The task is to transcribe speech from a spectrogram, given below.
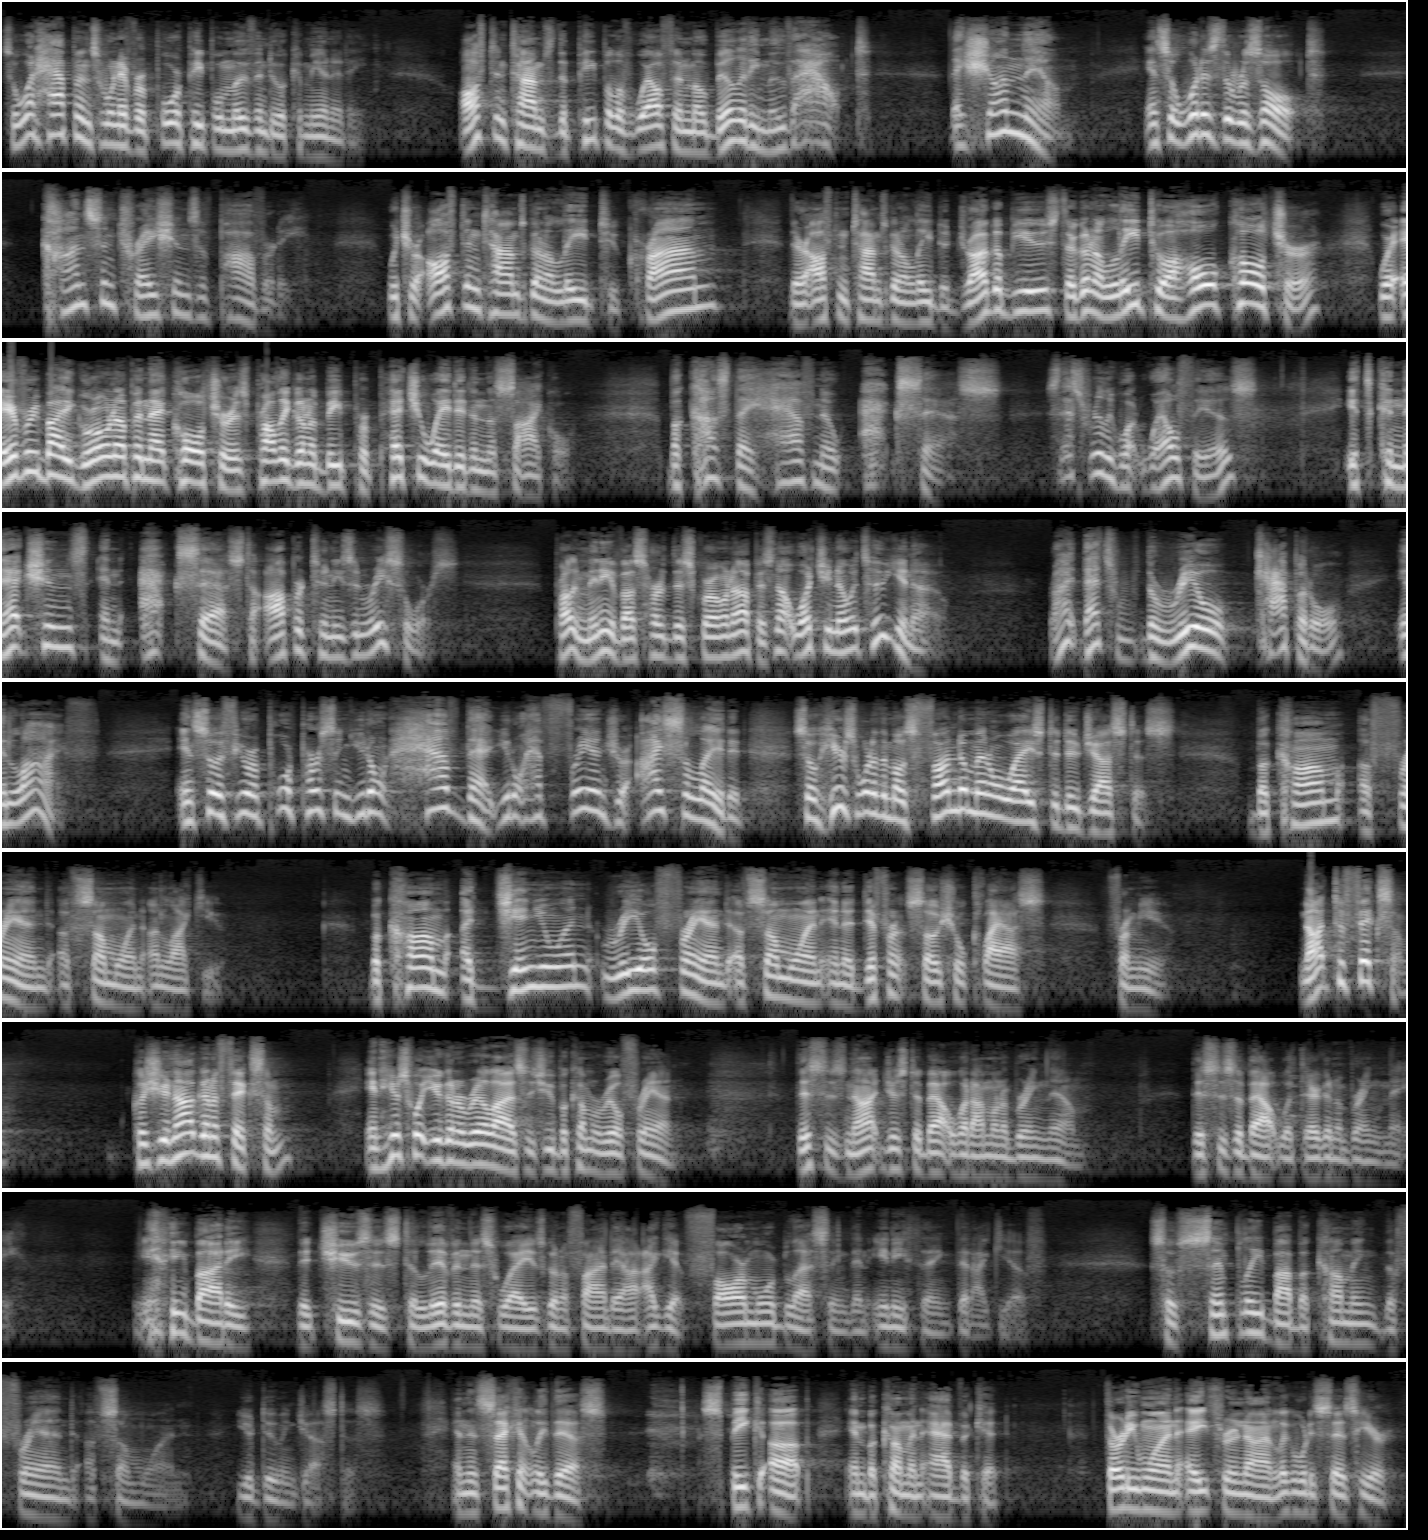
So, what happens whenever poor people move into a community? Oftentimes, the people of wealth and mobility move out, they shun them. And so, what is the result? Concentrations of poverty, which are oftentimes going to lead to crime, they're oftentimes going to lead to drug abuse, they're going to lead to a whole culture where everybody growing up in that culture is probably going to be perpetuated in the cycle because they have no access So that's really what wealth is. it's connections and access to opportunities and resource. Probably many of us heard this growing up. It's not what you know, it's who you know. Right? That's the real capital in life. And so, if you're a poor person, you don't have that. You don't have friends. You're isolated. So, here's one of the most fundamental ways to do justice become a friend of someone unlike you. Become a genuine, real friend of someone in a different social class from you. Not to fix them, because you're not going to fix them. And here's what you're going to realize as you become a real friend this is not just about what I'm going to bring them, this is about what they're going to bring me. Anybody that chooses to live in this way is going to find out I get far more blessing than anything that I give. So, simply by becoming the friend of someone, you're doing justice. And then, secondly, this speak up and become an advocate. 31, 8 through 9. Look at what he says here.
